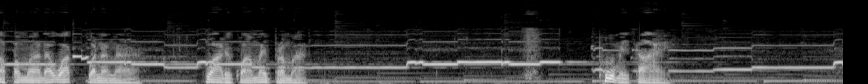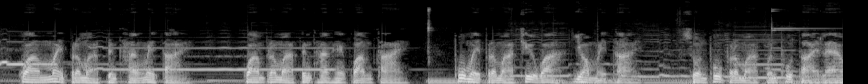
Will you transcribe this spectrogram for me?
อัปมาดวักวรรณนา ว่าด้วยความไม่ประมาท ผู้ไม่ตาย ความไม่ประมาทเป็นทางไม่ตาย ความประมาทเป็นทางแห่งความตาย ผู้ไม่ประมาทชื่อว่าย่อมไม่ตาย ส่วนผู้ประมาทเหมือนผู้ตายแล้ว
